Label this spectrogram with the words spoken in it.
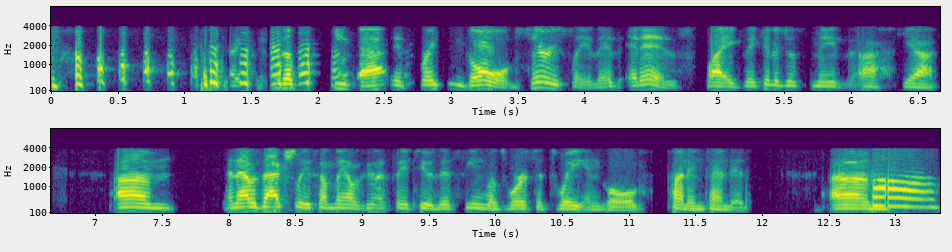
like, of breaking that, it's breaking gold. Seriously, it, it is. Like they could have just made. Uh, yeah. Um, and that was actually something I was going to say too. This scene was worth its weight in gold, pun intended. Um,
